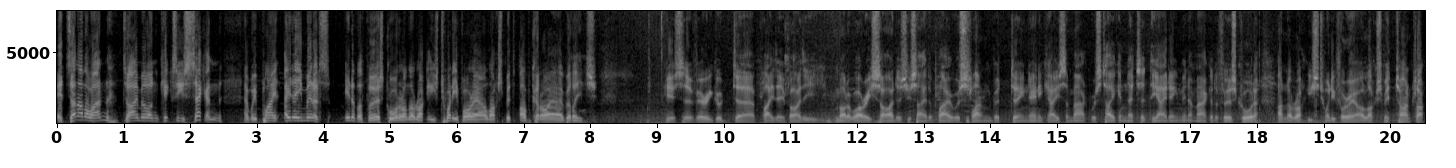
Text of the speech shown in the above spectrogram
It's another one. Ty Millen kicks his second, and we've played 18 minutes into the first quarter on the Rockies 24-hour locksmith of Corio Village. Yes, a very good uh, play there by the Modewarre side. As you say, the play was slung, but in any case, the mark was taken. That's at the 18-minute mark of the first quarter on the Rockies 24-hour locksmith time clock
